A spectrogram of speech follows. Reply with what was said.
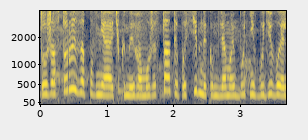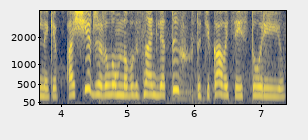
Тож автори запевняють, книга може стати посібником для майбутніх будівельників, а ще джерелом нових знань для тих, хто цікавиться історією.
